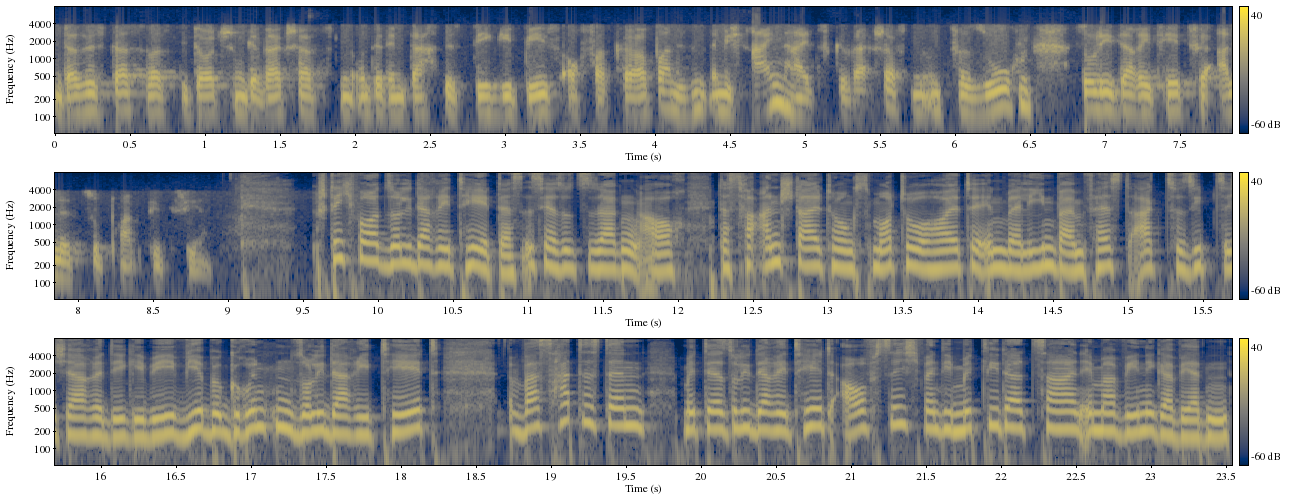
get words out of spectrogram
Und das ist das, was die deutschen Gewerkschaften unter dem Dach des DGBs auch verkörpern. Die sind nämlich Einheitsgewerkschaften und versuchen, Solidarität für alle zu praktizieren. Stichwort Solidarität, das ist ja sozusagen auch das Veranstaltungsmotto heute in Berlin beim Festakt zu 70 Jahre DGB. Wir begründen Solidarität. Was hat es denn mit der Solidarität auf sich, wenn die Mitgliederzahlen immer weniger werden?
